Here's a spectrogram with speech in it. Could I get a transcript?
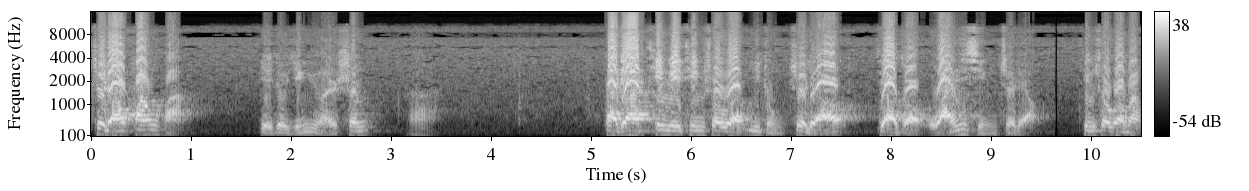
治疗方法。也就应运而生啊！大家听没听说过一种治疗叫做完形治疗？听说过吗？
